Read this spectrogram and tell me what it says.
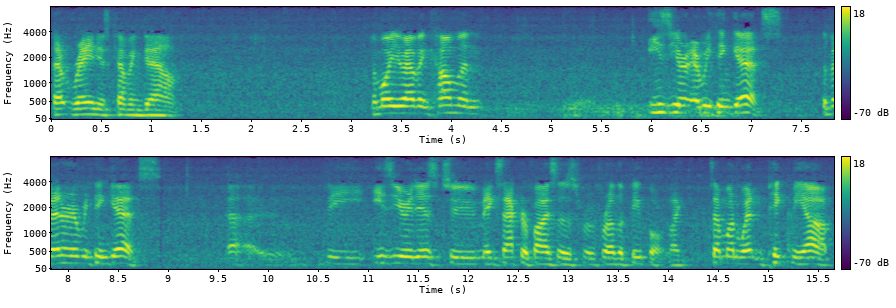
that rain is coming down. The more you have in common, easier everything gets, the better everything gets. Uh, the easier it is to make sacrifices for, for other people. Like someone went and picked me up,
